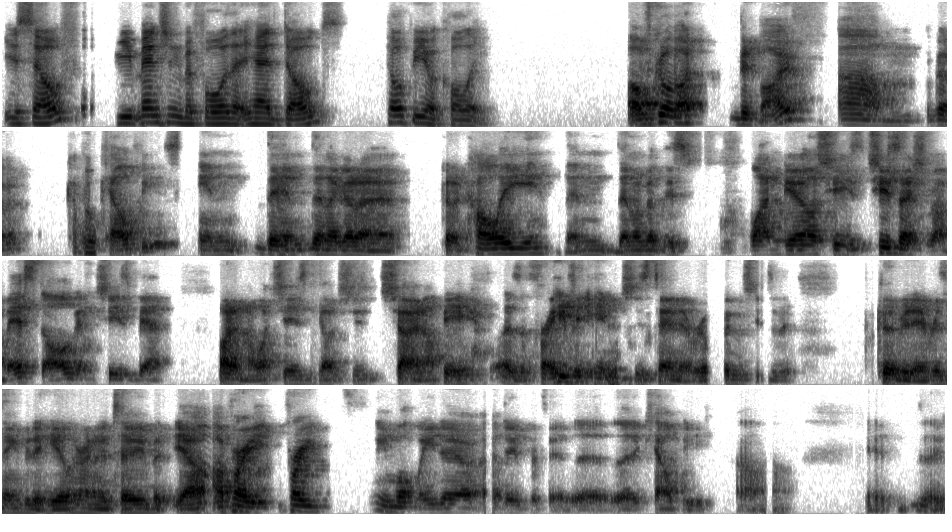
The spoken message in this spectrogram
yourself, you mentioned before that you had dogs. Kelpie or collie? I've got a bit both. Um, I've got a couple of kelpies, and then then I got a got a collie. Then then I've got this one girl. She's she's actually my best dog, and she's about I don't know what she's got. She's showing up here as a freebie, and she's turned out real good. She's a bit got a bit of everything, a bit of heeler in her too. But yeah, I probably probably in what we do, I do prefer the the kelpie. Um, yeah, a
